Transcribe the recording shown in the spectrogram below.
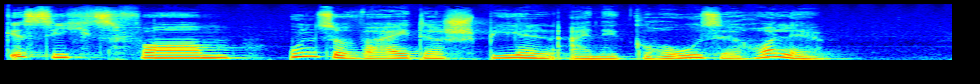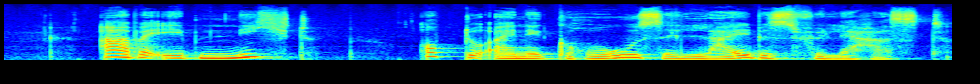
Gesichtsform und so weiter spielen eine große Rolle. Aber eben nicht ob du eine große Leibesfülle hast.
